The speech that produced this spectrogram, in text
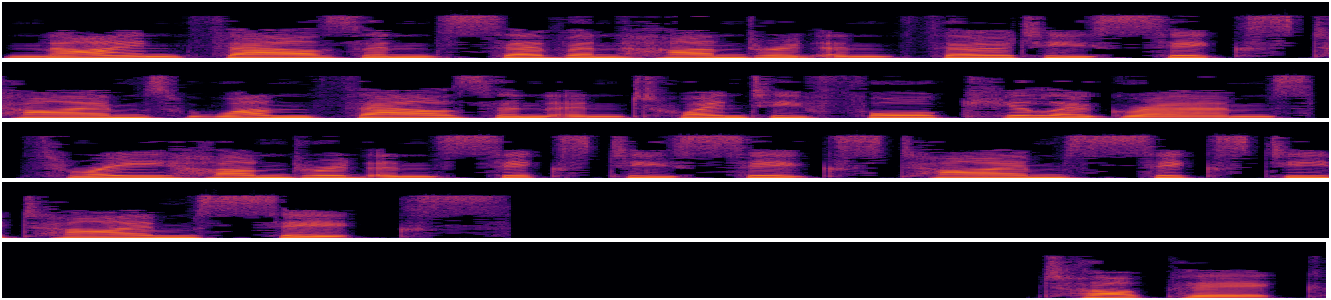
9736 times 1024 kilograms 366 times 60 times 6 topic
